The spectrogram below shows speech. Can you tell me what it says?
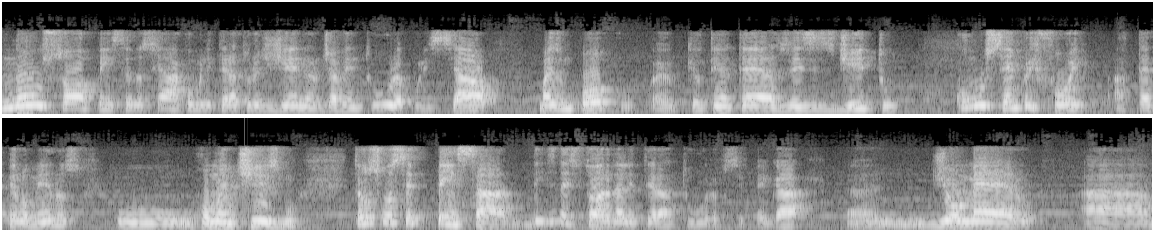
não só pensando assim, ah, como literatura de gênero, de aventura, policial, mas um pouco, é, que eu tenho até às vezes dito, como sempre foi, até pelo menos o, romantismo. Então, se você pensar desde a história da literatura, você pegar uh, de Homero a,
